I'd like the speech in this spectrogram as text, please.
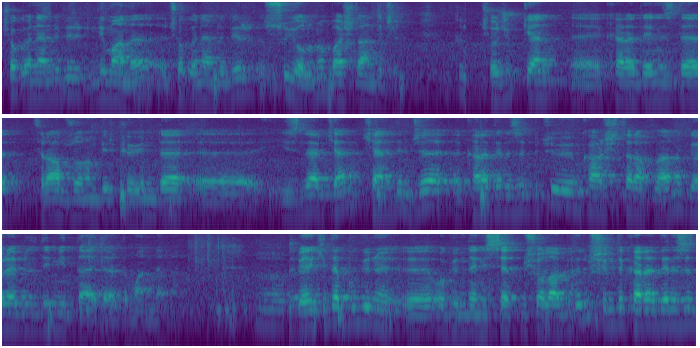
çok önemli bir limanı, çok önemli bir su yolunun başlangıcı. Çocukken e, Karadeniz'de Trabzon'un bir köyünde izlerken kendimce Karadeniz'in bütün karşı taraflarını görebildiğimi iddia ederdim anneme. Belki de bugünü e, o günden hissetmiş olabilirim. Şimdi Karadeniz'in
